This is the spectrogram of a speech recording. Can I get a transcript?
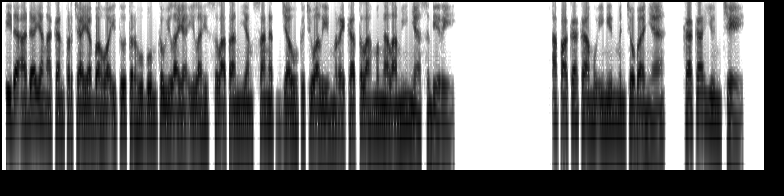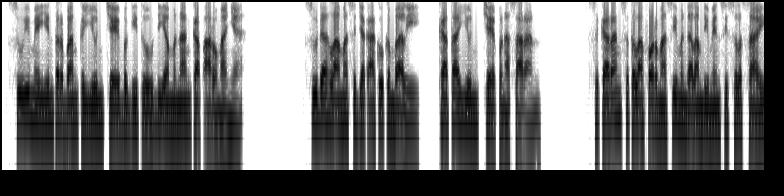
Tidak ada yang akan percaya bahwa itu terhubung ke wilayah ilahi selatan yang sangat jauh kecuali mereka telah mengalaminya sendiri. Apakah kamu ingin mencobanya, kakak Yun Che? Sui Meiyin terbang ke Yun Che begitu dia menangkap aromanya. Sudah lama sejak aku kembali, kata Yun Che penasaran. Sekarang setelah formasi mendalam dimensi selesai,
